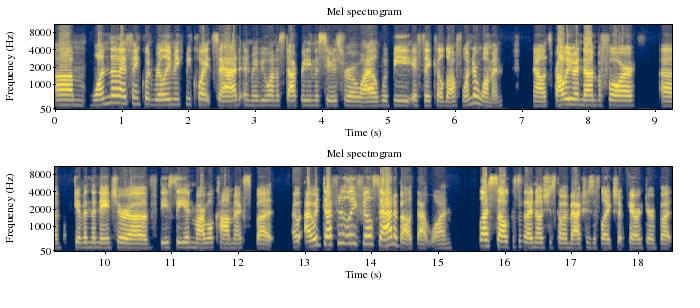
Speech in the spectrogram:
um, one that I think would really make me quite sad and maybe want to stop reading the series for a while would be if they killed off Wonder Woman. Now, it's probably been done before, uh, given the nature of DC and Marvel comics, but I, I would definitely feel sad about that one. Less so because I know she's coming back. She's a flagship character, but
